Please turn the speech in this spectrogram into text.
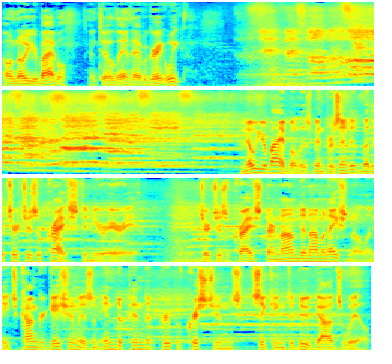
on Know Your Bible. Until then, have a great week. Know Your Bible has been presented by the Churches of Christ in your area. Churches of Christ are non denominational, and each congregation is an independent group of Christians seeking to do God's will.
